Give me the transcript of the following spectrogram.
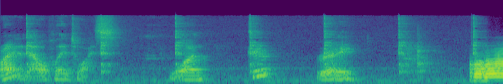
right, and now we'll play it twice. Ready? Mm-hmm.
